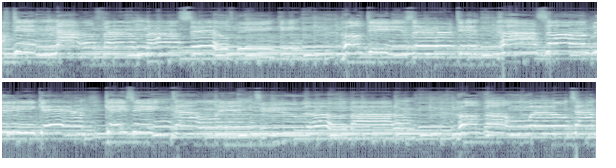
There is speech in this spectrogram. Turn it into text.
Often I find myself thinking of deserted eyes unblinking, gazing down into the bottom of the well. Time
